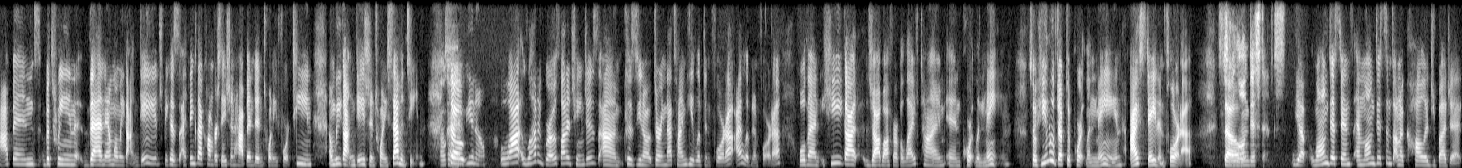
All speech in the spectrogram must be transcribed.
happened between then and when we got engaged because I think that conversation happened in 2014 and we got engaged in 2017. Okay. So, you know, a lot a lot of growth, a lot of changes. Um, because you know, during that time he lived in Florida, I lived in Florida. Well, then he got job offer of a lifetime in Portland, Maine. So he moved up to Portland, Maine. I stayed in Florida. So, so, long distance. Yep, long distance and long distance on a college budget.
